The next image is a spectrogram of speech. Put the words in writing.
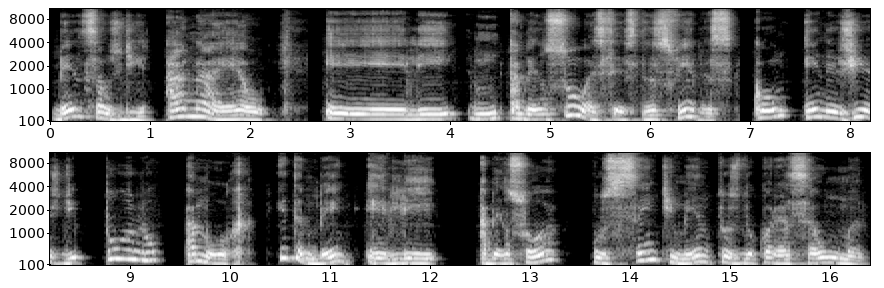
bênçãos de Anael. Ele abençoa as sextas-feiras com energias de puro amor. E também ele abençoa os sentimentos do coração humano.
